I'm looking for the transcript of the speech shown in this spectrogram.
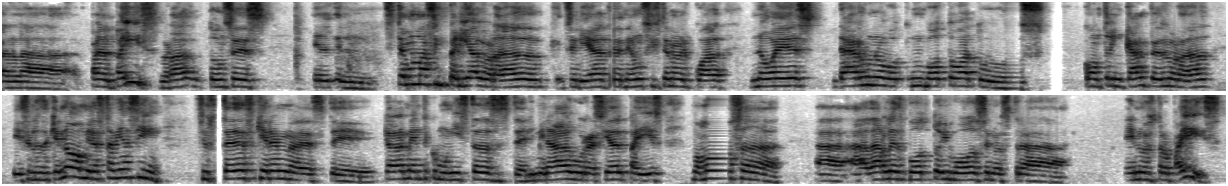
para, la, para el país, ¿verdad? Entonces, el, el sistema más imperial, ¿verdad? Sería tener un sistema en el cual no es dar un, un voto a tus contrincantes, ¿verdad? Y decirles de que no, mira, está bien si, si ustedes quieren, este, claramente comunistas, este, eliminar la burguesía del país, vamos a, a- a darles voto y voz en nuestra en nuestro país,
